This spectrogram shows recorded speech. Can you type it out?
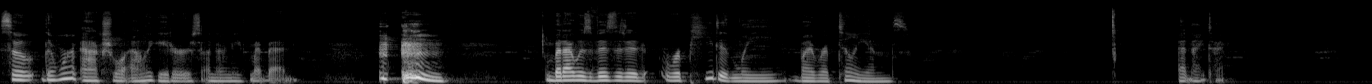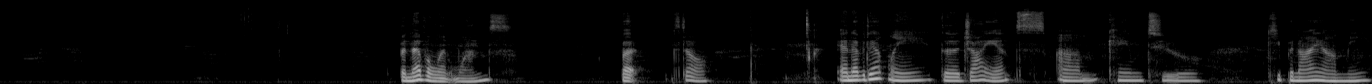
So, there weren't actual alligators underneath my bed. But I was visited repeatedly by reptilians at nighttime. Benevolent ones, but still. And evidently, the giants um, came to keep an eye on me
